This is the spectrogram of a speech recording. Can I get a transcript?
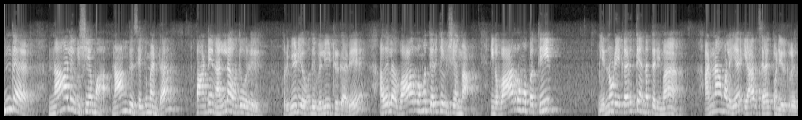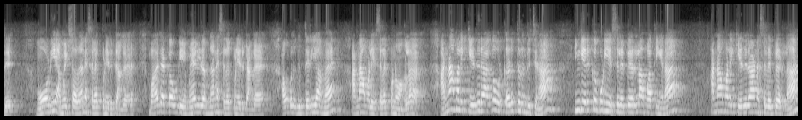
இந்த நாலு விஷயமா நான்கு செக்மெண்ட்டாக பாண்டே நல்லா வந்து ஒரு ஒரு வீடியோ வந்து வெளியிட்டிருக்காரு. அதில் வார் ரூமும் தெரிஞ்ச விஷயம்தான். நீங்கள் வார் ரூமை பற்றி என்னுடைய கருத்து என்ன தெரியுமா? அண்ணாமலையை யார் செலக்ட் பண்ணியிருக்கிறது? மோடி அமித்ஷா தானே செலக்ட் பண்ணியிருக்காங்க. பாஜகவுடைய மேலிடம் தானே செலக்ட் பண்ணியிருக்காங்க. அவங்களுக்கு தெரியாமல் அண்ணாமலையை செலக்ட் பண்ணுவாங்களா? அண்ணாமலைக்கு எதிராக ஒரு கருத்து இருந்துச்சுன்னா இங்கே இருக்கக்கூடிய சில பேர்லாம் பார்த்தீங்கன்னா அண்ணாமலைக்கு எதிரான சில பேர்லாம்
